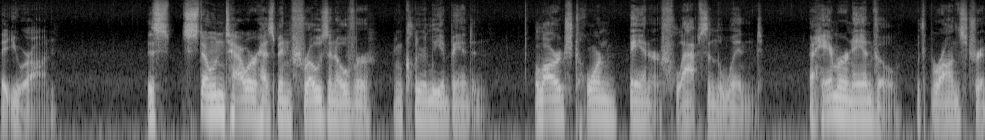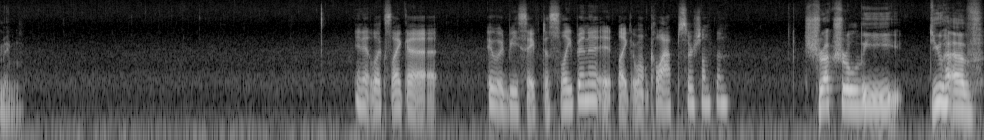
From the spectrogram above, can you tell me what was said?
that you are on. This stone tower has been frozen over and clearly abandoned. A large torn banner flaps in the wind, a hammer and anvil with bronze trimming. And it looks like a. It would be safe to sleep in it. It like it won't collapse or something. Structurally, do you have.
